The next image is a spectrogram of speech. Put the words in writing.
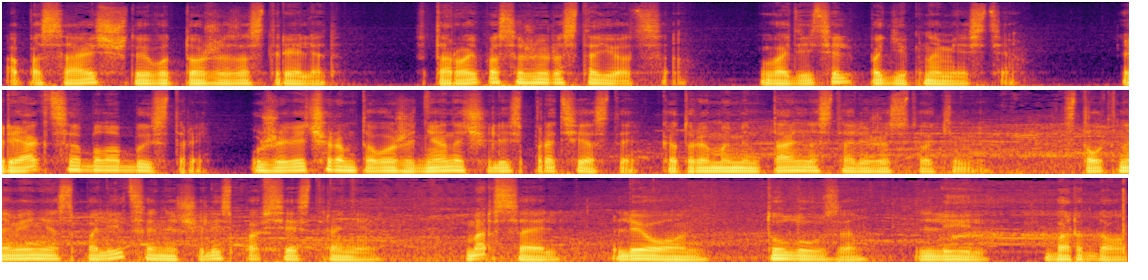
опасаясь, что его тоже застрелят. Второй пассажир остается. Водитель погиб на месте. Реакция была быстрой. Уже вечером того же дня начались протесты, которые моментально стали жестокими. Столкновения с полицией начались по всей стране. Марсель, Леон, Тулуза, Лиль, Бордо.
